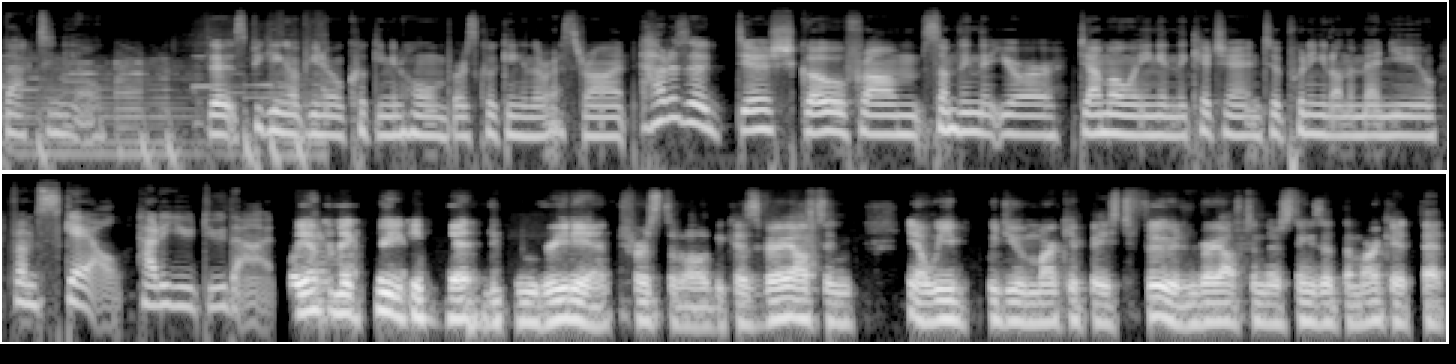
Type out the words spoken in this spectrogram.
back to Neil. The, speaking of, you know, cooking at home versus cooking in the restaurant, how does a dish go from something that you're demoing in the kitchen to putting it on the menu from scale? How do you do that? Well, you have to make sure you can get the ingredient first of all, because very often, you know, we we do market-based food, and very often there's things at the market that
